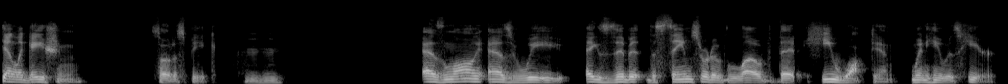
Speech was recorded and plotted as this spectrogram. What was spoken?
delegation so to speak. Hmm as long as we exhibit the same sort of love that he walked in when he was here.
